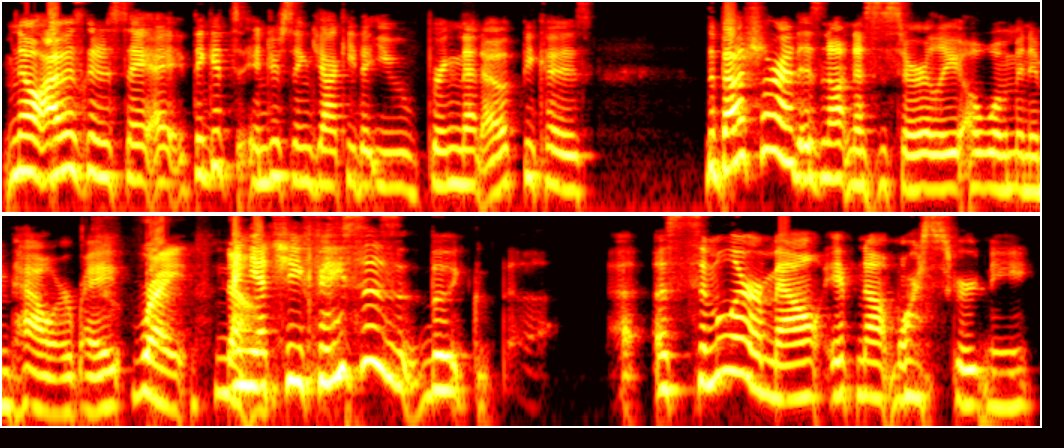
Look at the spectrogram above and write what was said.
no, I was going to say I think it's interesting Jackie that you bring that up because the bachelorette is not necessarily a woman in power, right? Right. No. And yet she faces the a- a similar amount if not more scrutiny.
